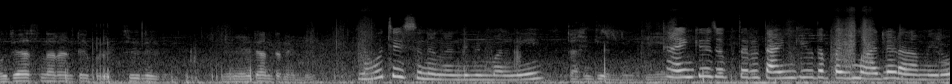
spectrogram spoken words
లవ్ చేస్తున్నారంటే ఇప్పుడు వచ్చి నేను నేను ఏంటంటానండి? లవ్ చేస్తున్నానండి మిమ్మల్ని. థ్యాంక్ యూ అండి. థ్యాంక్ యూ చెప్తారు. థ్యాంక్ యూ తప్ప ఏం మాట్లాడారా మీరు?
